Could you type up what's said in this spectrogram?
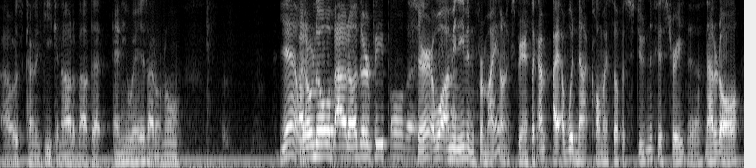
I was kind of geeking out about that. Anyways, I don't know. yeah, I don't know about other people. But Sure. Well, I mean, even from my own experience, like I'm, I I would not call myself a student of history. Yeah. Not at all.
